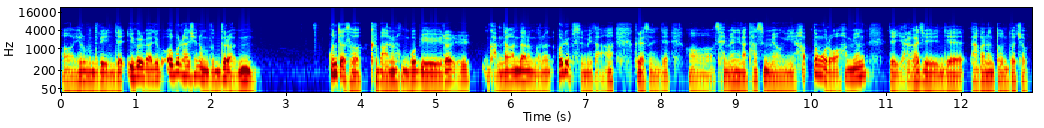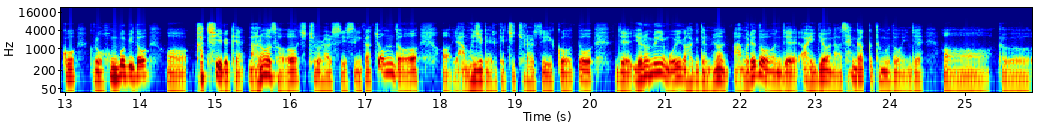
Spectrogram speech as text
어, 여러분들이 이제 이걸 가지고 업을 하시는 분들은 혼자서 그 많은 홍보비를 감당한다는 것은 어렵습니다. 그래서 이제 어, 세 명이나 다섯 명이 합동으로 하면 이제 여러 가지 이제 나가는 돈도 적고 그리고 홍보비도 어, 같이 이렇게 나눠서 지출을 할 수 있으니까 좀더 어, 야무지게 이렇게 지출할 수 있고 또 이제 여러 명이 모이가 하게 되면 아무래도 이제 아이디어나 생각 같은 것도 이제 어, 그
